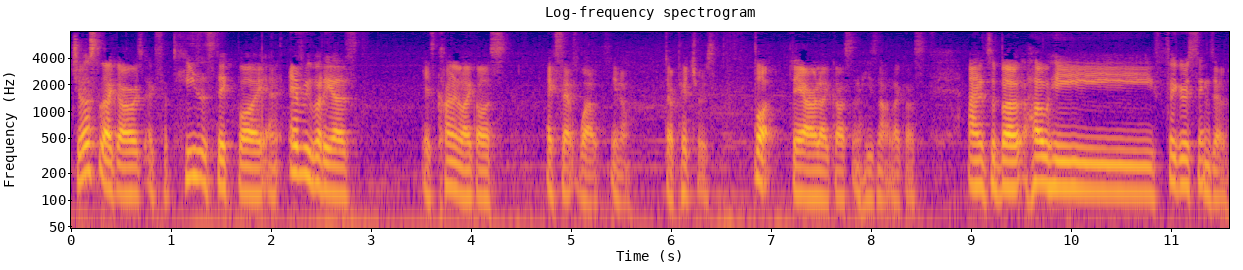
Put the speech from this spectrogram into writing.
just like ours, except he's a stick boy and everybody else is kind of like us, except, well, you know, they're pictures. But they are like us and he's not like us. And it's about how he figures things out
